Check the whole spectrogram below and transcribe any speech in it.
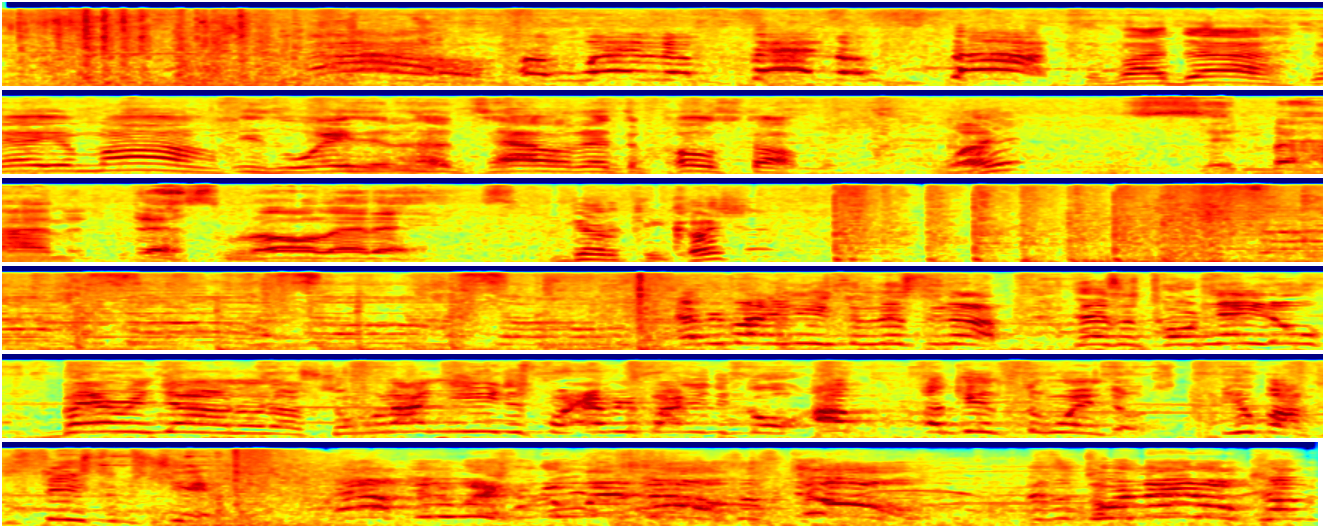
I'm wearing the phantom stock. If I die, tell your mom she's wasting her talent at the post office. What? Sitting behind the desk with all that ass. You got a concussion? Everybody needs to listen up. There's a tornado bearing down on us. So what I need is for everybody to go up against the windows. You about to see some shit. Now get away from the windows!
